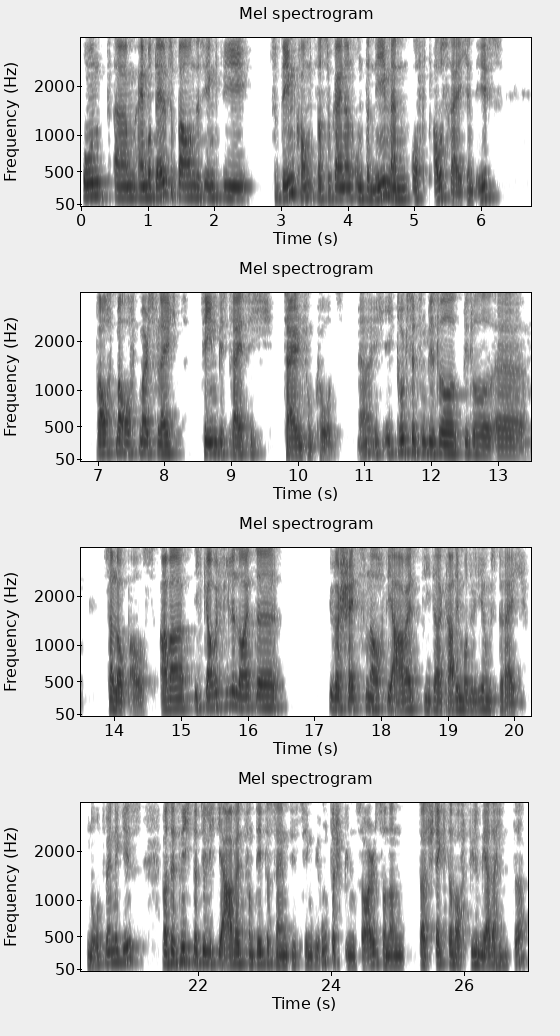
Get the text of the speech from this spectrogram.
Und ähm, ein Modell zu bauen, das irgendwie zu dem kommt, was sogar in einem Unternehmen oft ausreichend ist, braucht man oftmals vielleicht 10 bis 30 Zeilen von Code. Ja, ich ich drücke es jetzt ein bisschen, bisschen äh, salopp aus. Aber ich glaube, viele Leute überschätzen auch die Arbeit, die da gerade im Modellierungsbereich notwendig ist. Was jetzt nicht natürlich die Arbeit von Data Scientists irgendwie runterspielen soll, sondern da steckt dann oft viel mehr dahinter.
